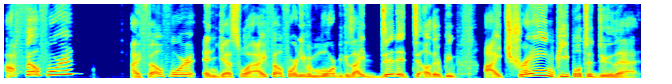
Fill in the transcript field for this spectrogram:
I fell for it. I fell for it. And guess what? I fell for it even more because I did it to other people. I train people to do that.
